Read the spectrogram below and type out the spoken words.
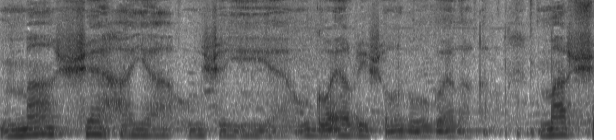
מה שהיה הוא שיהיה, הוא גואל ראשון והוא גואל אחרון. מה ש...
